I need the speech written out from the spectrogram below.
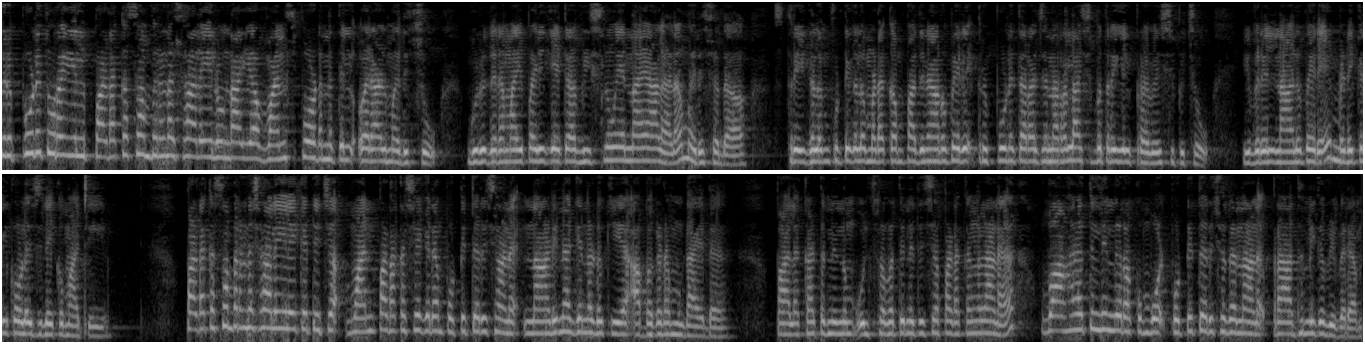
തൃപ്പൂണിത്തുറയിൽ പടക്ക സംഭരണശാലയിലുണ്ടായ വൻ സ്ഫോടനത്തിൽ ഒരാൾ മരിച്ചു. ഗുരുതരമായി പരിക്കേറ്റ വിഷ്ണു എന്നയാളാണ് മരിച്ചത്. സ്ത്രീകളും കുട്ടികളും അടക്കം പതിനാറ് പേരെ തൃപ്പൂണിത്തറ ജനറൽ ആശുപത്രിയിൽ പ്രവേശിപ്പിച്ചു. ഇവരിൽ നാലുപേരെ മെഡിക്കൽ കോളേജിലേക്ക് മാറ്റി. പടക്ക സംഭരണശാലയിലേക്ക് എത്തിച്ച വൻ പടക്കശേഖരം പൊട്ടിത്തെറിച്ചാണ് നാടിനകെ നടുക്കിയ അപകടമുണ്ടായത്. പാലക്കാട്ട് നിന്നും ഉത്സവത്തിനെത്തിച്ച പടക്കങ്ങളാണ് വാഹനത്തിൽ നിന്നിറക്കുമ്പോൾ പൊട്ടിത്തെറിച്ചതെന്നാണ് പ്രാഥമിക വിവരം.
